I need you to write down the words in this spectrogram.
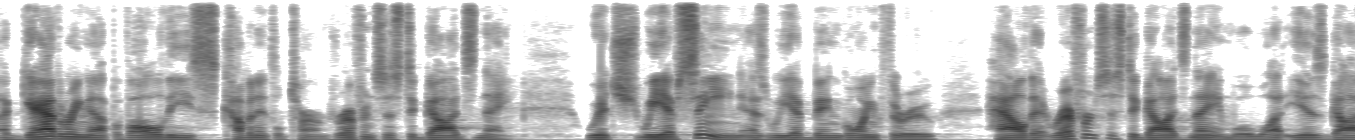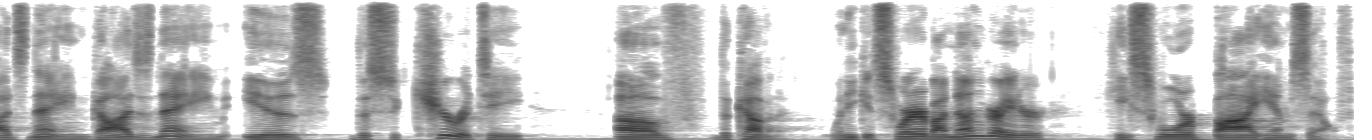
a gathering up of all these covenantal terms, references to God's name, which we have seen as we have been going through how that references to God's name, well, what is God's name? God's name is the security of the covenant. When he could swear by none greater, he swore by himself.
